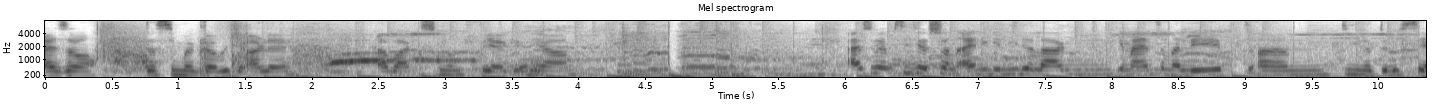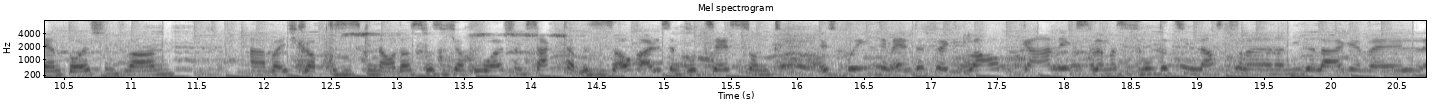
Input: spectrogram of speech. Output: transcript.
Also, da sind wir, glaube ich, alle erwachsen und fair genug. Ja. Also wir haben sicher schon einige Niederlagen gemeinsam erlebt, ähm, die natürlich sehr enttäuschend waren. Aber ich glaube, das ist genau das, was ich auch vorher schon gesagt habe. Es ist auch alles ein Prozess und es bringt im Endeffekt überhaupt gar nichts, wenn man sich runterziehen lässt von einer Niederlage, weil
